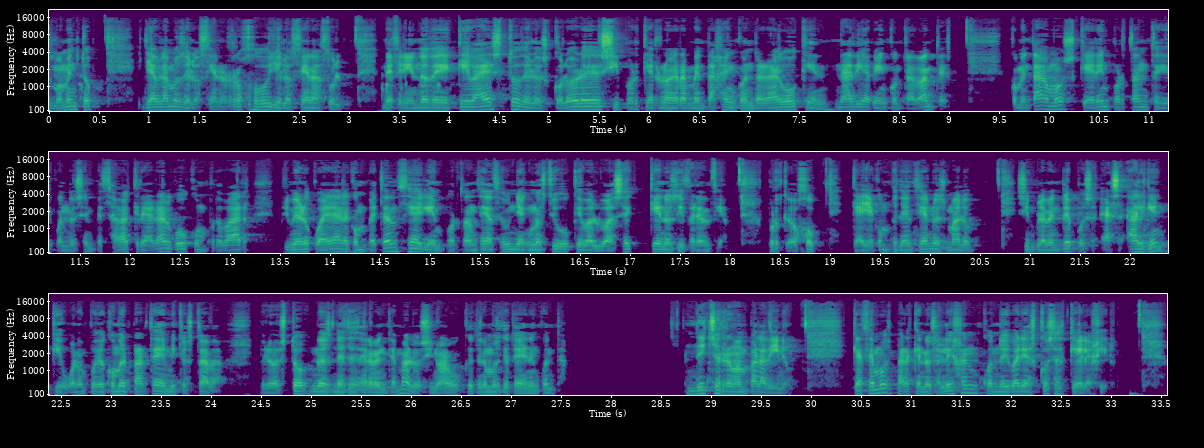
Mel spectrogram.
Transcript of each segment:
Su momento ya hablamos del océano rojo y el océano azul, definiendo de qué va esto, de los colores y por qué era una gran ventaja encontrar algo que nadie había encontrado antes. Comentábamos que era importante que cuando se empezaba a crear algo, comprobar primero cuál era la competencia y la importancia de hacer un diagnóstico que evaluase qué nos diferencia. Porque, ojo, que haya competencia no es malo. Simplemente, pues es alguien que igual puede comer parte de mi tostada. Pero esto no es necesariamente malo, sino algo que tenemos que tener en cuenta. Dicho Román Paladino, ¿qué hacemos para que nos elijan cuando hay varias cosas que elegir?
